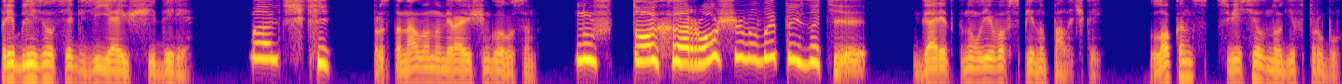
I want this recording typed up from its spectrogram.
приблизился к зияющей дыре. «Мальчики!» — простонал он умирающим голосом. «Ну что хорошего в этой затее?» Гарри ткнул его в спину палочкой. Локонс свесил ноги в трубу.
